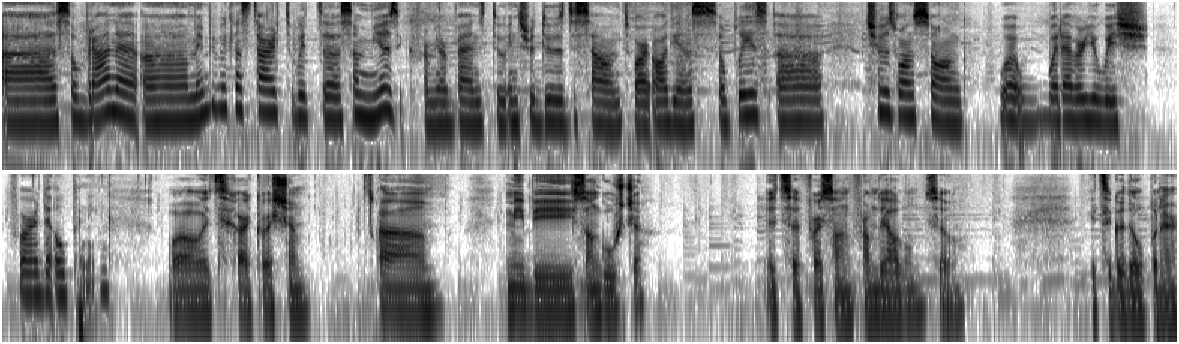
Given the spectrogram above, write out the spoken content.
Uh, so Brane, uh, maybe we can start with uh, some music from your band to introduce the sound to our audience. So please uh, choose one song, wh whatever you wish, for the opening. Well, it's a hard question. Um, maybe song Ušća. It's the first song from the album, so it's a good opener.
